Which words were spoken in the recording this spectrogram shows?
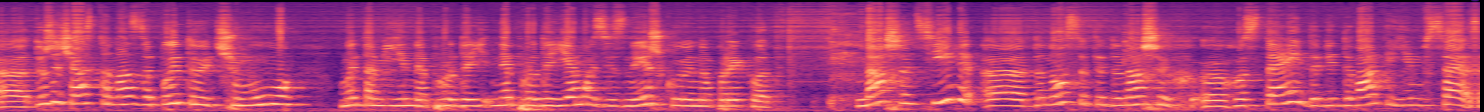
Е, Дуже часто нас запитують, чому ми там її не продає- не продаємо зі знижкою, наприклад. Наша ціль е, доносити до наших е, гостей, віддавати їм все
